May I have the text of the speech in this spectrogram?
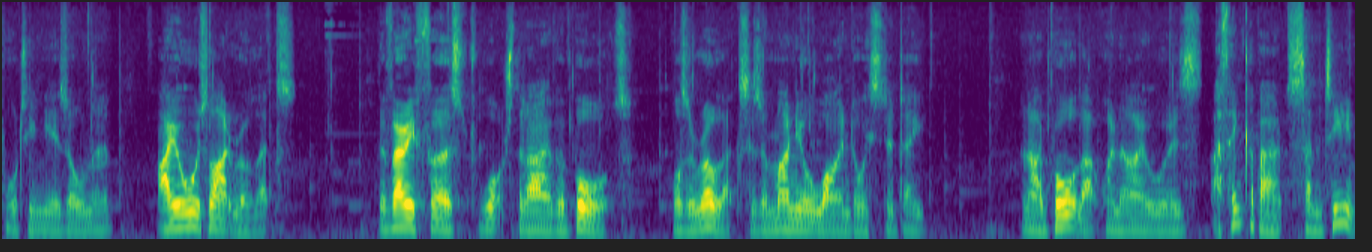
14 years old now. I always liked Rolex. The very first watch that I ever bought was a Rolex, is a manual wind oyster date. And I bought that when I was, I think about 17,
